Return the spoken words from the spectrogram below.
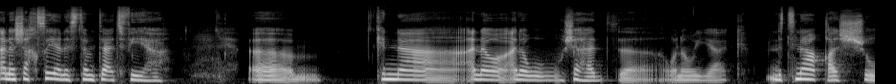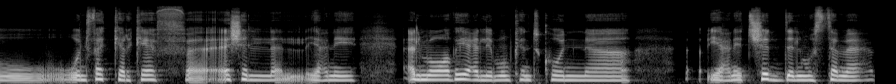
أنا شخصيا استمتعت فيها. كنا أنا أنا وشهد أه، وأنا وياك. نتناقش ونفكر كيف إيش ال- يعني المواضيع اللي ممكن تكون يعني تشد المستمع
